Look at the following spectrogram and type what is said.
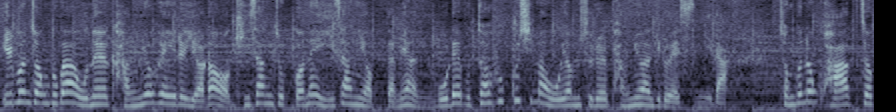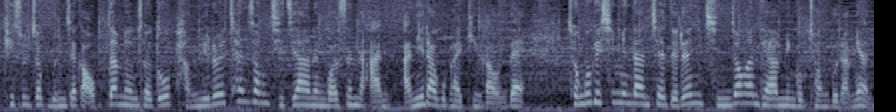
일본 정부가 오늘 강요 회의를 열어 기상 조건에 이상이 없다면 모레부터 후쿠시마 오염수를 방류하기로 했습니다. 정부는 과학적 기술적 문제가 없다면서도 방류를 찬성 지지하는 것은 안, 아니라고 밝힌 가운데 전국의 시민단체들은 진정한 대한민국 정부라면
